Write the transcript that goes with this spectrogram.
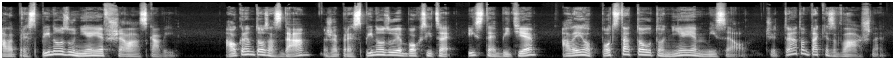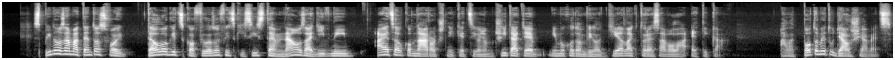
ale pre Spinozu nie je všeláskavý. A okrem toho sa zdá, že pre Spinozu je Boh síce isté bytie, ale jeho podstatou to nie je mysel. Čiže to je na tom také zvláštne. Spinoza má tento svoj teologicko-filozofický systém naozaj divný a je celkom náročný, keď si o ňom čítate, mimochodom v jeho diele, ktoré sa volá Etika. Ale potom je tu ďalšia vec.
